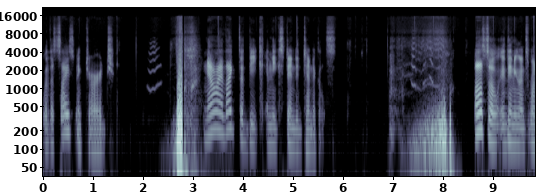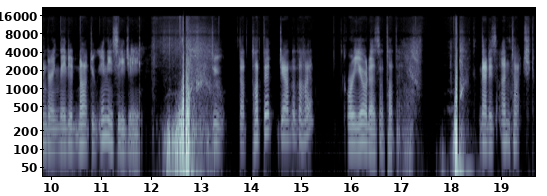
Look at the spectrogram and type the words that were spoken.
with a seismic charge. Now I like the beak and the extended tentacles. Also, if anyone's wondering, they did not do any CG to the puppet Jabba the Hutt or Yoda as a puppet. That is untouched.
